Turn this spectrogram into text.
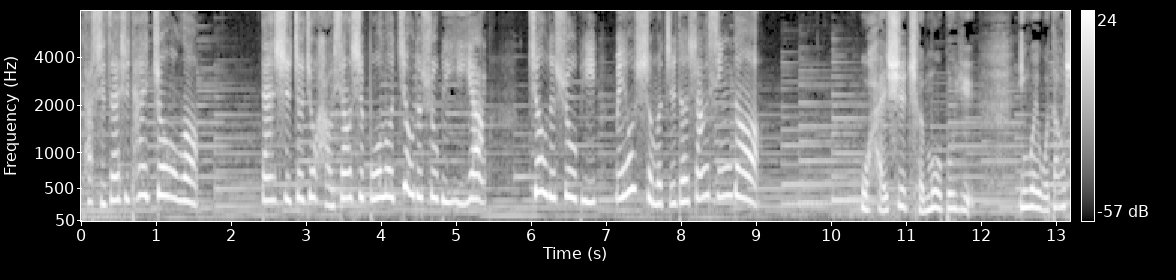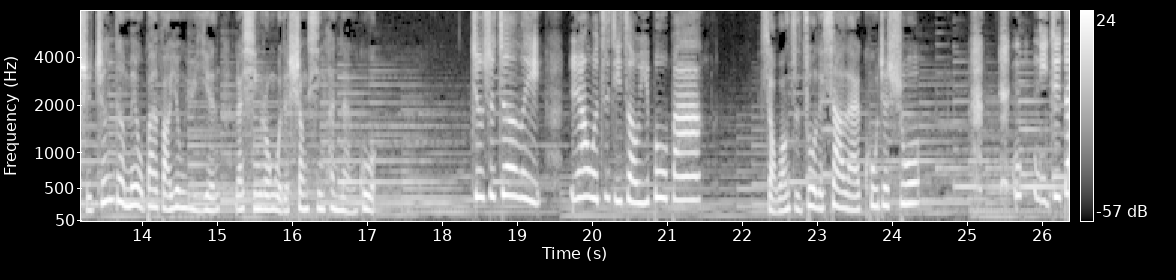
它实在是太重了。但是这就好像是剥落旧的树皮一样，旧的树皮没有什么值得伤心的。我还是沉默不语，因为我当时真的没有办法用语言来形容我的伤心和难过。就是这里，让我自己走一步吧。小王子坐了下来，哭着说：“ 你知道，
